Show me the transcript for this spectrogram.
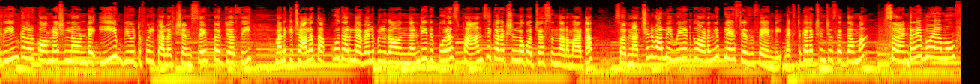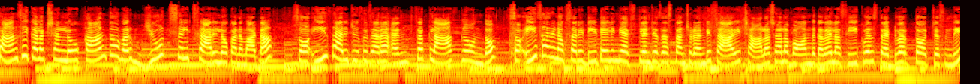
green colour కాంబినేషన్లో ఉండే ఈ బ్యూటిఫుల్ కలెక్షన్ సెట్ వచ్చేసి మనకి చాలా తక్కువ ధరలో అవైలబుల్గా ఉందండి. ఇది పూర ఫ్యాన్సీ కలెక్షన్లోకి వచ్చేస్తుంది అనమాట సో నచ్చిన వాళ్ళు ఇమీడియట్గా ఆర్డర్ని ప్లేస్ చేసేసేయండి. నెక్స్ట్ కలెక్షన్ చూసేద్దామా? సో ఎంటర్ అయిపోయాము ఫ్యాన్సీ కలెక్షన్లో కాంతా వర్క్ జూట్ సిల్క్ శారీలోకి అనమాట సో ఈ శారీ చూసేసారా? ఎంత క్లాస్గా ఉందో. సో ఈ శారీని ఒకసారి డీటెయిలింగ్గా ఎక్స్ప్లెయిన్ చేసేస్తాను చూడండి. శారీ చాలా చాలా బాగుంది కదా. ఇలా సీక్వెన్స్ థ్రెడ్ వర్క్తో వచ్చేసింది.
